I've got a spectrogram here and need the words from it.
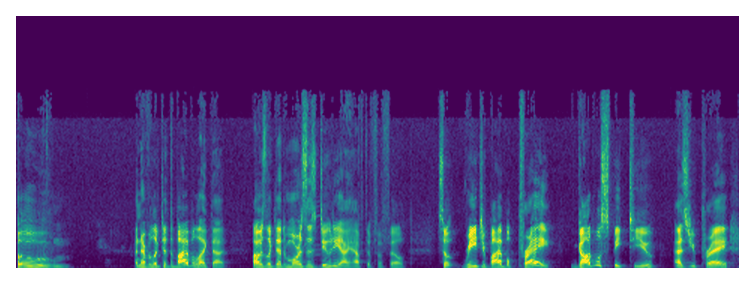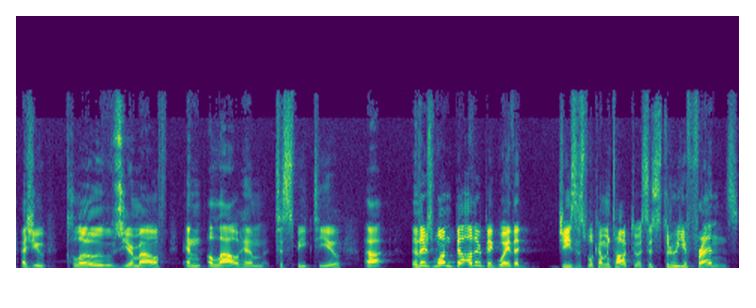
boom. I never looked at the Bible like that. I always looked at it more as this duty I have to fulfill. So read your Bible, pray. God will speak to you as you pray, as you close your mouth and allow Him to speak to you. Uh, there's one other big way that Jesus will come and talk to us it's through your friends,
